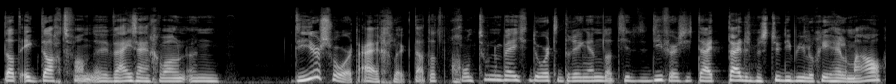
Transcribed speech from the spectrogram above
dat ik dacht van, uh, wij zijn gewoon een diersoort eigenlijk. Nou, dat begon toen een beetje door te dringen, omdat je de diversiteit tijdens mijn studie biologie helemaal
